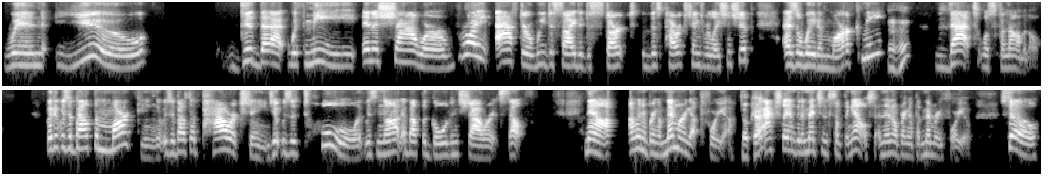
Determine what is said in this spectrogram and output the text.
when you did that with me in a shower right after we decided to start this power exchange relationship as a way to mark me, Mhm. that was phenomenal. But it was about the marking, it was about the power exchange, it was a tool, it was not about the golden shower itself. Now, I'm going to bring a memory up for you. Okay. Actually, I'm going to mention something else and then I'll bring up a memory for you. So,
